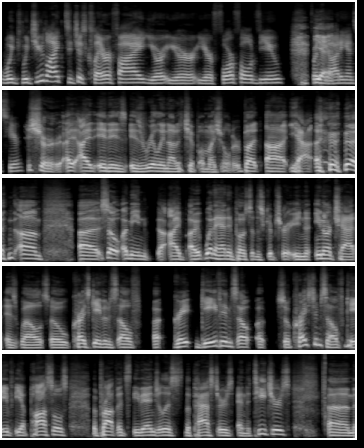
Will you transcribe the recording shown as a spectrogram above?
would would you like to just clarify your your your fourfold view for yeah, the audience here? Sure. I, I, it is is really not a chip on my shoulder, but uh, yeah. um, uh, so I mean, I I went ahead and posted the scripture in in our chat as well. So Christ gave himself uh, great gave himself uh, so Christ himself gave the apostles, the prophets, the evangelists, the pastors, and the teachers. Um,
